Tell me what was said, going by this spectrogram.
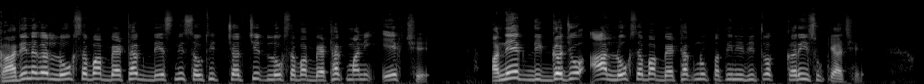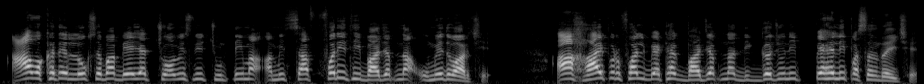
ગાંધીનગર લોકસભા બેઠક દેશની સૌથી ચર્ચિત લોકસભા બેઠકમાંની એક છે. અનેક દિગ્ગજો આ લોકસભા બેઠકનું પ્રતિનિધિત્વ કરી ચૂક્યા છે. આ વખતે લોકસભા બે હજાર ચોવીસની ચૂંટણીમાં અમિત શાહ ફરીથી ભાજપના ઉમેદવાર છે. આ હાઈ પ્રોફાઇલ બેઠક ભાજપના દિગ્ગજોની પહેલી પસંદ રહી છે.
